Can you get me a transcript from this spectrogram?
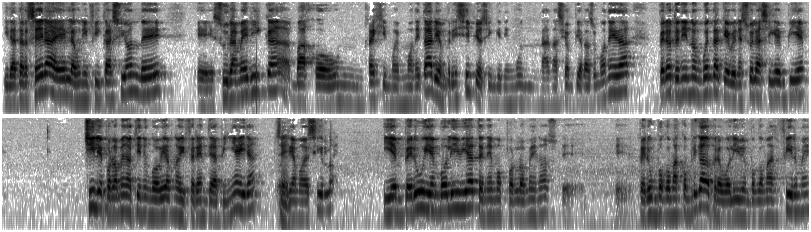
Y la tercera es la unificación de eh, Suramérica bajo un régimen monetario en principio, sin que ninguna nación pierda su moneda, pero teniendo en cuenta que Venezuela sigue en pie. Chile por lo menos tiene un gobierno diferente a Piñeira, podríamos decirlo. Y en Perú y en Bolivia tenemos por lo menos, eh, eh, Perú un poco más complicado, pero Bolivia un poco más firme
